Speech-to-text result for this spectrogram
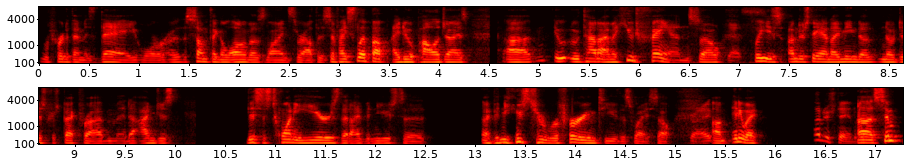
refer to them as they or uh, something along those lines throughout this. If I slip up, I do apologize. Uh, Utada, I'm a huge fan, so yes. please understand. I mean no, no disrespect for I'm, I'm just this is 20 years that I've been used to I've been used to referring to you this way. So right. um, anyway, understandable. Uh, sim-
